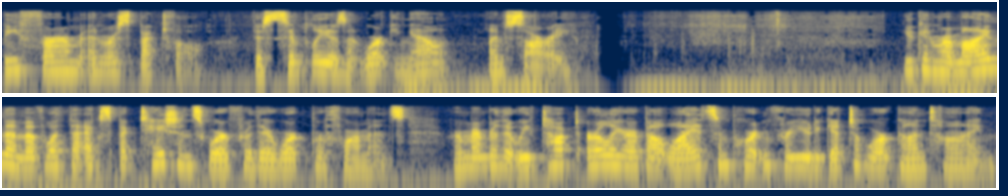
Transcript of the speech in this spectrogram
Be firm and respectful. This simply isn't working out. I'm sorry. You can remind them of what the expectations were for their work performance. Remember that we've talked earlier about why it's important for you to get to work on time.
